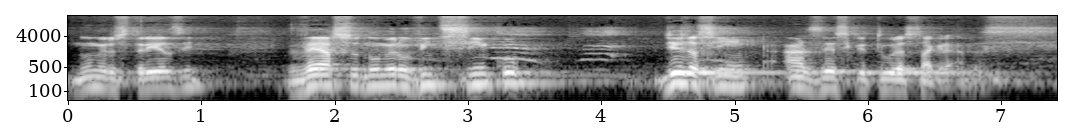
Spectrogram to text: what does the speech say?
Números 13, verso número 25, diz assim as Escrituras Sagradas.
